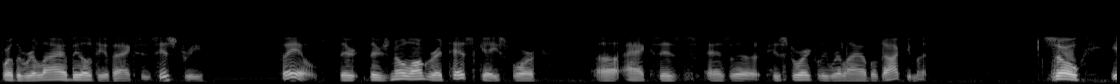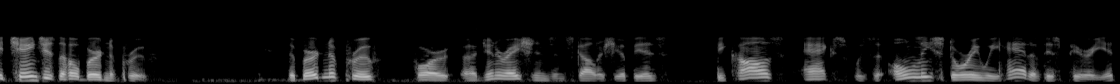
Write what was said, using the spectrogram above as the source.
for the reliability of Acts' history fails. There, there's no longer a test case for uh, Acts as, as a historically reliable document. So it changes the whole burden of proof. The burden of proof for uh, generations in scholarship is because Acts was the only story we had of this period,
